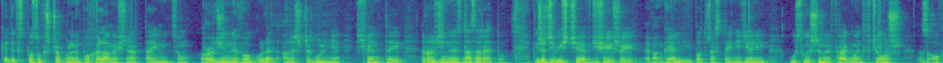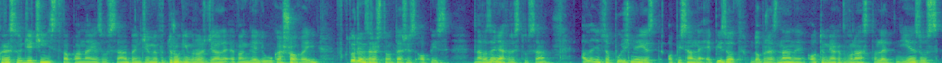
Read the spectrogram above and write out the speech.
kiedy w sposób szczególny pochylamy się nad tajemnicą rodziny w ogóle, ale szczególnie świętej rodziny z Nazaretu. I rzeczywiście w dzisiejszej Ewangelii, podczas tej niedzieli, usłyszymy fragment wciąż z okresu dzieciństwa Pana Jezusa. Będziemy w drugim rozdziale Ewangelii Łukaszowej, w którym zresztą też jest opis narodzenia Chrystusa, ale nieco później jest opisany epizod dobrze znany o tym, jak dwunastoletni Jezus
